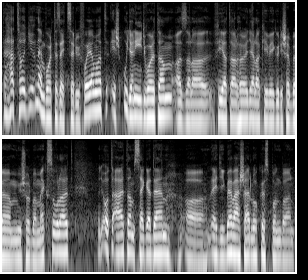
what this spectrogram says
Tehát, hogy nem volt ez egyszerű folyamat, és ugyanígy voltam azzal a fiatal hölgyel, aki végül is ebben a műsorban megszólalt, hogy ott álltam Szegeden, a egyik bevásárlóközpontban,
